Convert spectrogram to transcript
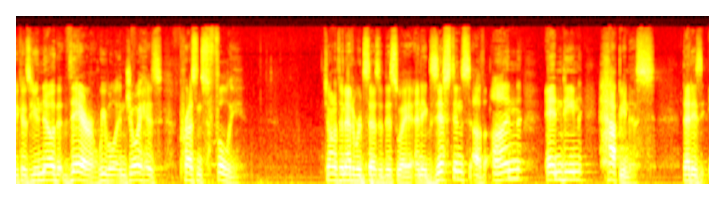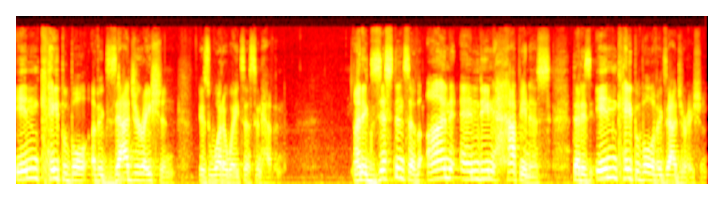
because you know that there we will enjoy his presence fully. Jonathan Edwards says it this way an existence of unending happiness that is incapable of exaggeration is what awaits us in heaven. An existence of unending happiness that is incapable of exaggeration.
